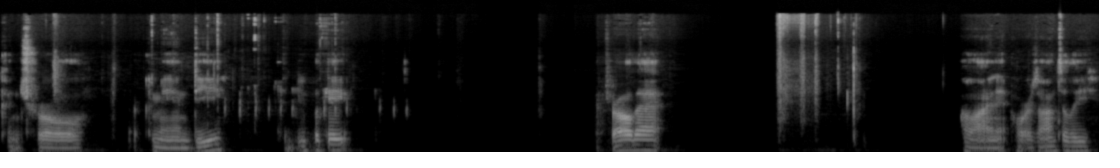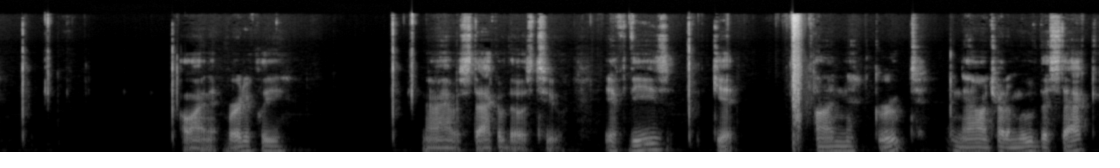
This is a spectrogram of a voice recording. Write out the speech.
Control or Command D to duplicate. After all that, align it horizontally, align it vertically. Now I have a stack of those two. If these get ungrouped, and now I try to move the stack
